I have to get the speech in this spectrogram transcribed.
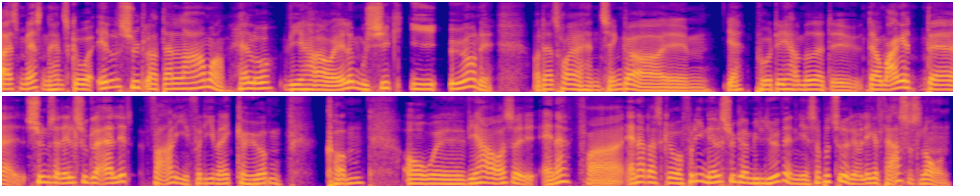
Lars Madsen, han skriver, elcykler, der larmer. Hallo, vi har jo alle musik i ørerne. Og der tror jeg, han tænker øh, ja, på det her med, at øh, der er jo mange, der synes, at elcykler er lidt farlige, fordi man ikke kan høre dem komme. Og øh, vi har også øh, Anna fra Anna, der skriver, fordi en elcykel er miljøvenlig, så betyder det vel ikke, at færdselsloven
